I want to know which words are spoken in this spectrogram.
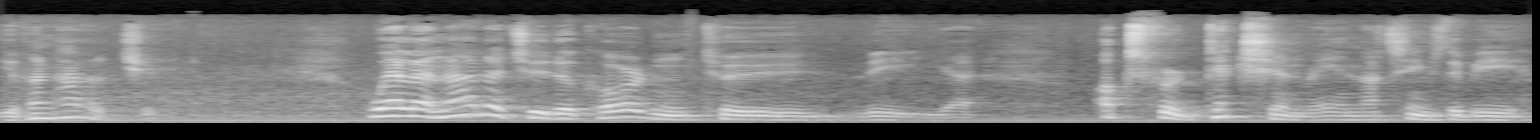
You have an attitude. Well, an attitude, according to the uh, Oxford Dictionary, and that seems to be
